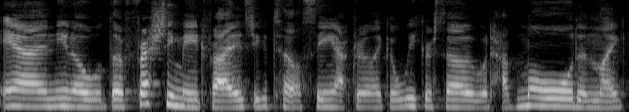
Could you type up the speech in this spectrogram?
And, you know, the freshly made fries, you could tell seeing after like a week or so, it would have mold and like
